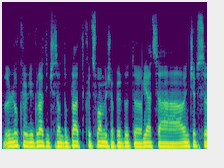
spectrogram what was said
lucruri groaznice s-au întâmplat, câți oameni și-au pierdut uh, viața, începi să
